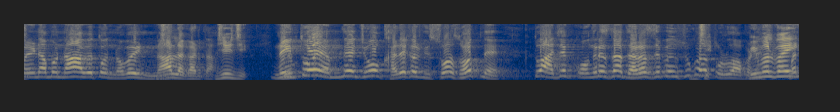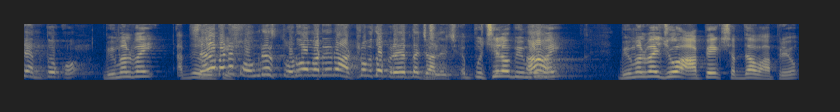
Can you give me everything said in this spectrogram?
પરિણામો ના આવે તો નવાઈ ના લગાડતા. જી જી. નહીં તો એમને જો ખરેખર વિશ્વાસ હોત ને તો આજે કોંગ્રેસના ધારાસભ્યોને શું કરવા તોડવા પડે? વિમલભાઈ. મને એમ તો કહો. વિમલભાઈ શેના માટે કોંગ્રેસ તોડવા માટેનો આટલો બધો પ્રયત્ન ચાલે છે? પૂછી લો વિમલભાઈ. વિમલભાઈ જો આપે એક શબ્દ વાપર્યો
